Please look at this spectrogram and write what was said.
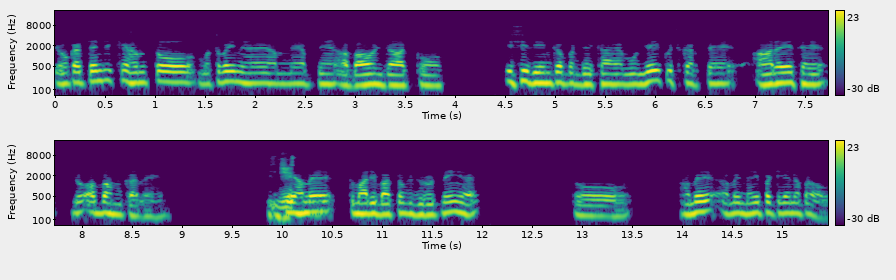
کہ وہ کہتے ہیں جی کہ ہم تو مطمئن ہیں ہم نے اپنے آبا و اجداد کو اسی دین کے اوپر دیکھا ہے وہ یہی کچھ کرتے آ رہے تھے جو اب ہم کر رہے ہیں۔ اس لیے ہمیں تمہاری باتوں کی ضرورت نہیں ہے تو ہمیں ہمیں نئی پٹیاں نہ پڑھاؤ۔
